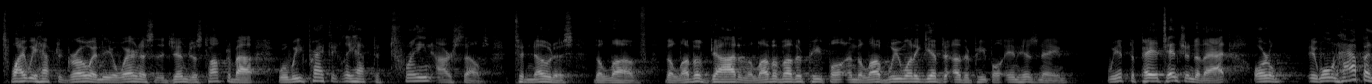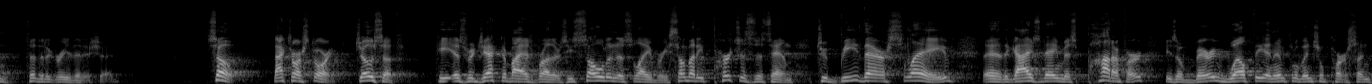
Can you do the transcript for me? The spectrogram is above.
It's why we have to grow in the awareness that Jim just talked about, where we practically have to train ourselves to notice the love, the love of God and the love of other people and the love we want to give to other people in His name. We have to pay attention to that, or it won't happen to the degree that it should. So, back to our story. Joseph, He is rejected by his brothers. He's sold into slavery. Somebody purchases him to be their slave. Uh, the guy's name is Potiphar. He's a very wealthy and influential person.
